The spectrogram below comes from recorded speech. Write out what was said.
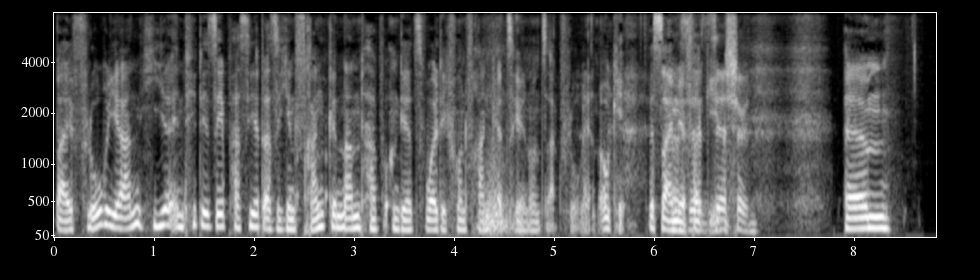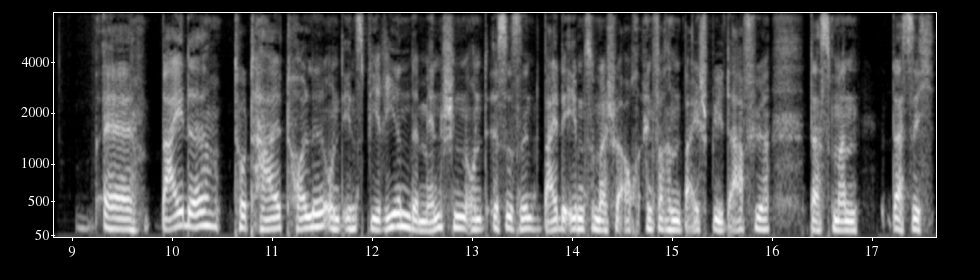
bei Florian hier in TTC passiert, dass ich ihn Frank genannt habe und jetzt wollte ich von Frank erzählen und sag Florian. Okay, es sei das mir vergeben. Sehr schön. Ähm, äh, beide total tolle und inspirierende Menschen und es sind beide eben zum Beispiel auch einfach ein Beispiel dafür, dass man, dass ich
